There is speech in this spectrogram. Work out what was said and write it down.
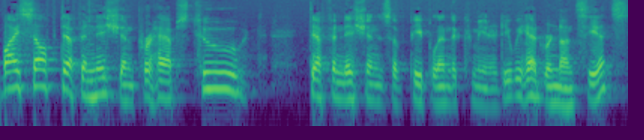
by self-definition perhaps two definitions of people in the community. We had renunciates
